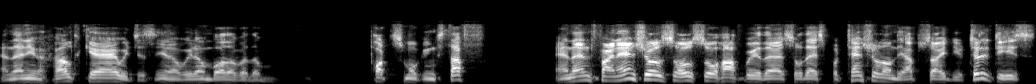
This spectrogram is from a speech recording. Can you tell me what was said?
And then you have healthcare, which is, you know, we don't bother with the pot smoking stuff. And then financials also halfway there. So there's potential on the upside utilities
